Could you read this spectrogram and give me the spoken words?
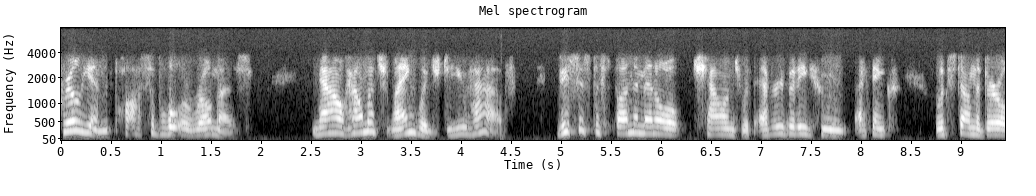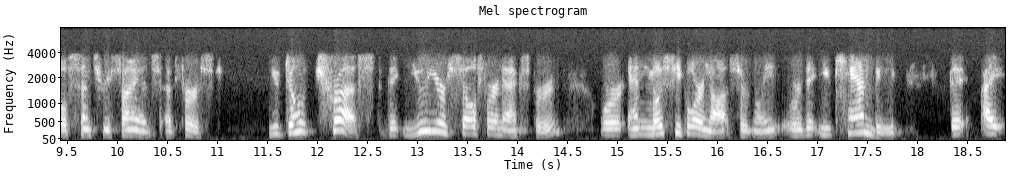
trillion possible aromas. Now, how much language do you have? this is the fundamental challenge with everybody who I think looks down the barrel of sensory science at first. You don't trust that you yourself are an expert, or and most people are not certainly, or that you can be. That I,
